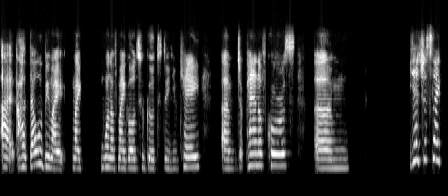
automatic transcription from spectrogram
I, I that would be my my one of my goals to go to the UK um, Japan, of course. Um, yeah, just like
